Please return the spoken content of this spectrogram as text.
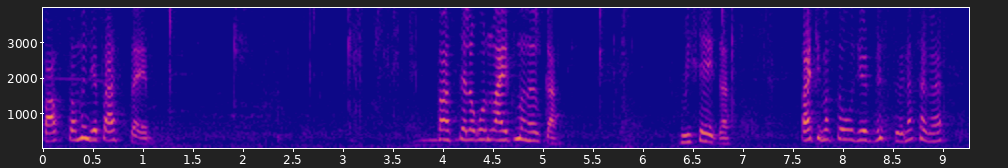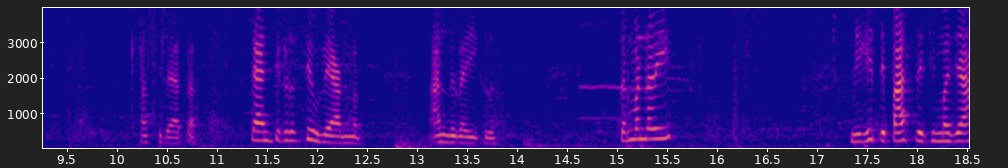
पास्ता म्हणजे पास्ता आहे. पास्त्याला कोण वाईट म्हणाल का? विषय आहे का? पाठीमागचा उजेड दिसतोय ना सगळा. असू द्या आता. स्टँड तिकडंच ठेवले अंगणात. आणलं नाही इकडं. तर मंडळी मी घेते पास्त्याची मजा.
